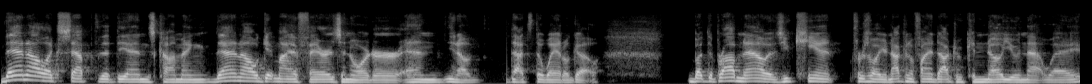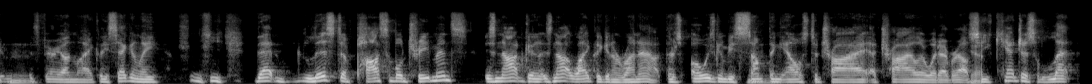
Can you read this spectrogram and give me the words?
then I'll accept that the end's coming. Then I'll get my affairs in order. And, you know, that's the way it'll go. But the problem now is you can't, first of all, you're not going to find a doctor who can know you in that way. Mm. It's very unlikely. Secondly, that list of possible treatments is not going to, is not likely going to run out. There's always going to be mm. something else to try, a trial or whatever else. So you can't just let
